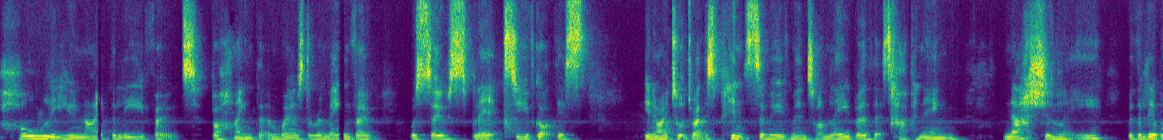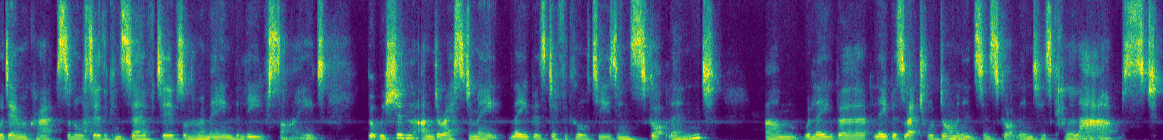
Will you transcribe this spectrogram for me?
wholly unite the Leave vote behind them, whereas the Remain vote was so split. So you've got this, you know, I talked about this pincer movement on Labour that's happening nationally with the Liberal Democrats and also the Conservatives on the Remain, the Leave side. But we shouldn't underestimate Labour's difficulties in Scotland. Um, Labour, Labour's electoral dominance in Scotland has collapsed,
